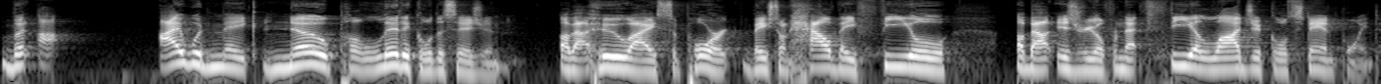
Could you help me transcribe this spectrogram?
but I, I would make no political decision about who I support based on how they feel about Israel from that theological standpoint.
